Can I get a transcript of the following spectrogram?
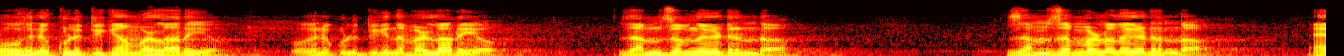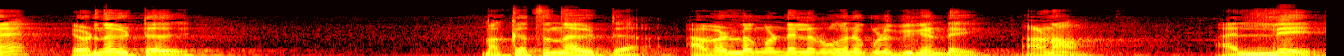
റൂഹിനെ കുളിപ്പിക്കാൻ വെള്ളം അറിയോ? റൂഹിനെ കുളിപ്പിക്കുന്ന വെള്ളം അറിയോ? സംസം എന്ന് കിട്ടുന്നുണ്ടോ സംസം വെള്ളം എന്ന് കിട്ടുന്നുണ്ടോ ഏ? എവിടുന്ന കിട്ടത് മക്കത്തുനിന്നാ കിട്ടുക. ആ വെള്ളം കൊണ്ടല്ലേ റൂഹിനെ കുളിപ്പിക്കണ്ടേ? ആണോ? അല്ലേ?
